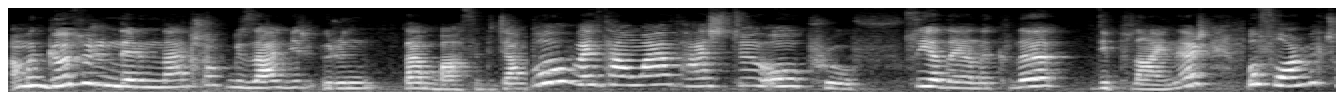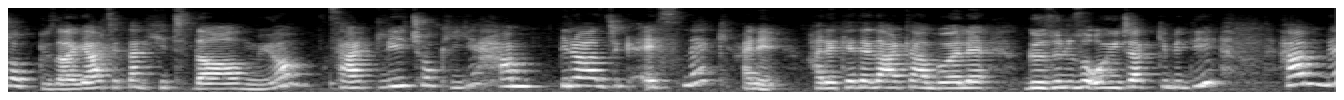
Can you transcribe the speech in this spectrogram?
Ama göz ürünlerinden çok güzel bir üründen bahsedeceğim. Bu Wet n Wild H2O Proof suya dayanıklı Dip Liner. Bu formül çok güzel. Gerçekten hiç dağılmıyor. Sertliği çok iyi. Hem birazcık esnek. Hani hareket ederken böyle gözünüzü oyacak gibi değil. Hem de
